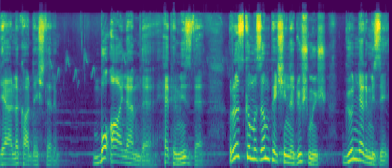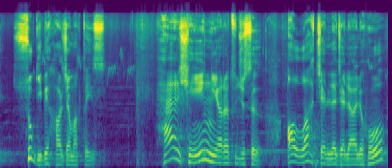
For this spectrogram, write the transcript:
değerli kardeşlerim. Bu alemde hepimiz de rızkımızın peşine düşmüş günlerimizi su gibi harcamaktayız. Her şeyin yaratıcısı Allah Celle Celaluhu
